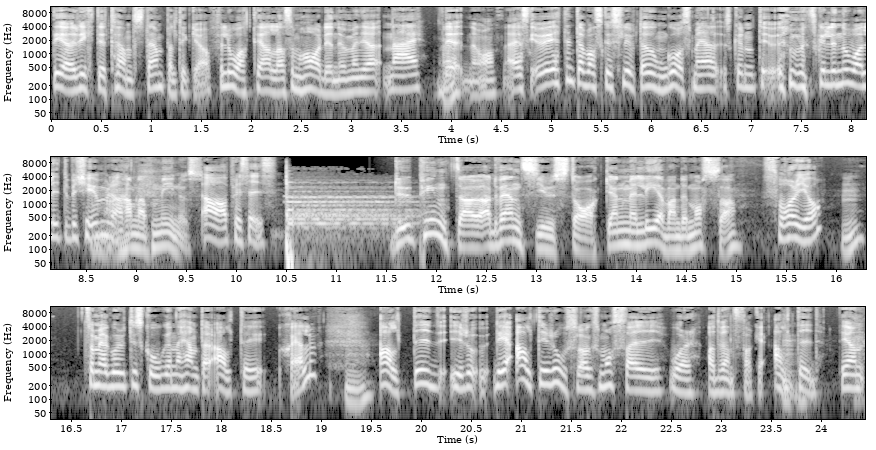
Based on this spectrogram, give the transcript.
Det är en riktig töntstämpel tycker jag. Förlåt till alla som har det nu men jag, nej. Det, ja, jag, ska, jag vet inte om man skulle sluta umgås men jag skulle, skulle nog vara lite bekymrad. hamnar på minus. Ja, precis. Du pyntar adventsljusstaken med levande mossa. Svar ja. Mm. Som jag går ut i skogen och hämtar alltid själv. Mm. Alltid i, det är alltid roslagsmossa i vår adventsstake. Alltid. Mm. Det är en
